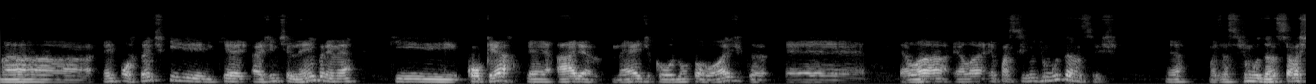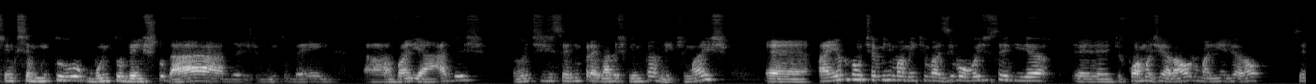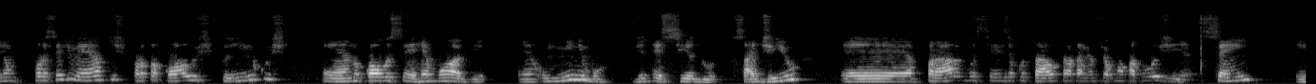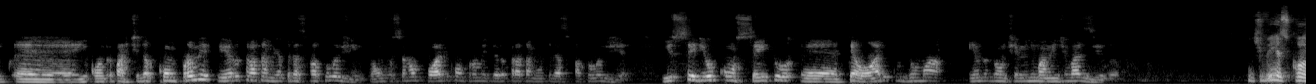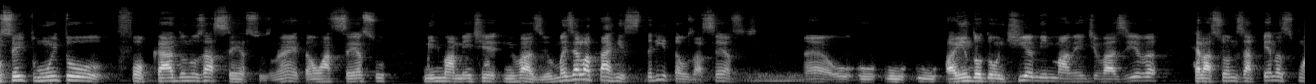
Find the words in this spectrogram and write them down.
Ah, é importante que, que a gente lembre né, que qualquer é, área médica ou odontológica é, ela, ela é passível de mudanças. Né? Mas essas mudanças elas têm que ser muito, muito bem estudadas, muito bem avaliadas antes de serem empregadas clinicamente. Mas é, a endodontia minimamente invasiva hoje seria, é, de forma geral, numa linha geral, seriam procedimentos, protocolos clínicos, é, no qual você remove é, o mínimo de tecido sadio é, para você executar o tratamento de alguma patologia, sem, em, é, em contrapartida, comprometer o tratamento dessa patologia. Então, você não pode comprometer o tratamento dessa patologia. Isso seria o conceito teórico de uma endodontia minimamente invasiva a gente vê esse conceito muito focado nos acessos, né? Então, acesso minimamente invasivo. Mas ela está restrita aos acessos? né, o, o, o, a endodontia minimamente invasiva relaciona-se apenas com,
